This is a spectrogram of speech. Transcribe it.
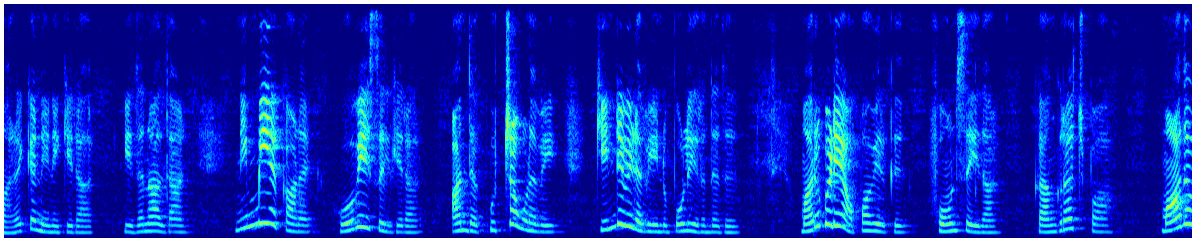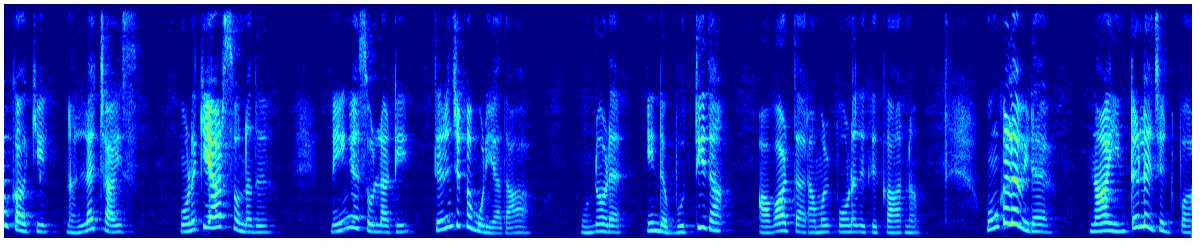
மறைக்க நினைக்கிறார். இதனால்தான் நிம்மிய காண கோவை செல்கிறார். அந்த குற்ற உணவை கிண்டிவிட வேண்டும் போல் இருந்தது. மறுபடியும் அப்பாவிற்கு ஃபோன் செய்தார் கங்க்ராஜ் பா மாதவ் காக்கில் நல்ல சாய்ஸ் உனக்கு யார் சொன்னது? நீங்கள் சொல்லாட்டி தெரிஞ்சுக்க முடியாதா? உன்னோட இந்த புத்தி தான் அவார்ட் தராமல் போனதுக்கு காரணம். உங்களை விட நான் இன்டெலிஜென்ட்ப்பா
